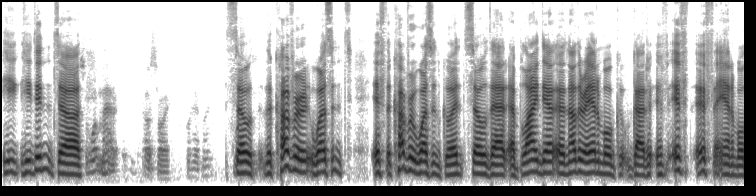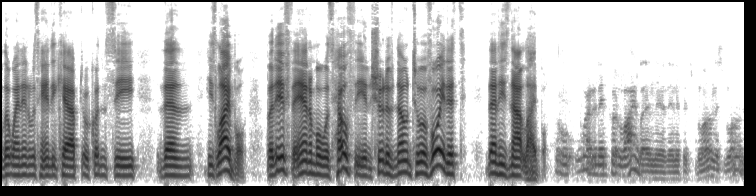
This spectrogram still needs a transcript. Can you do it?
he he didn't. Uh, so what matter? Oh, sorry. Go ahead. Mike. so the cover wasn't. If the cover wasn't good, so that a blind a- another animal got if if if the animal that went in was handicapped or couldn't see, then he's liable. But if the animal was healthy and should have known to avoid it, then he's not liable. Why do they put Lila in there then? If it's blonde, it's blonde.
